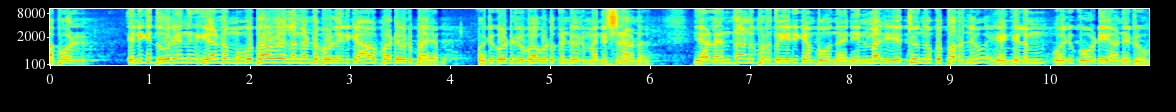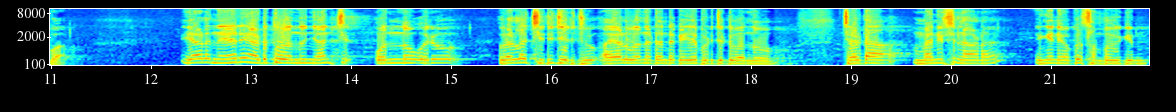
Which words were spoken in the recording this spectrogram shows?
അപ്പോൾ എനിക്ക് ദൂരെ നിന്ന് ഇയാളുടെ മുഖഭാവം എല്ലാം കണ്ടപ്പോൾ എനിക്ക് ആകെപ്പാടെ ഒരു ഭയം. ഒരു കോടി രൂപ കൊടുക്കേണ്ട ഒരു മനുഷ്യനാണ്. ഇയാൾ എന്താണ് പ്രതികരിക്കാൻ പോകുന്നത്? അനിയന്മാർ ഏറ്റവും എന്നൊക്കെ പറഞ്ഞു എങ്കിലും ഒരു കോടിയാണ് രൂപ. ഇയാൾ നേരെ അടുത്ത് വന്നു. ഞാൻ ഒന്ന് ഒരു വെള്ള ചിരി ചിരിച്ചു. അയാൾ വന്നിട്ട് എന്റെ കയ്യെ പിടിച്ചിട്ട് വന്നു. ചേട്ടാ മനുഷ്യനാണ്. ഇങ്ങനെയൊക്കെ സംഭവിക്കും.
